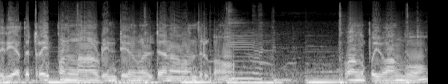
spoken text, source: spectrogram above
சரி அதை ட்ரை பண்ணலாம் அப்படின்ட்டு இவங்கள்ட்ட நான் வந்திருக்கோம். வாங்க போய் வாங்குவோம்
